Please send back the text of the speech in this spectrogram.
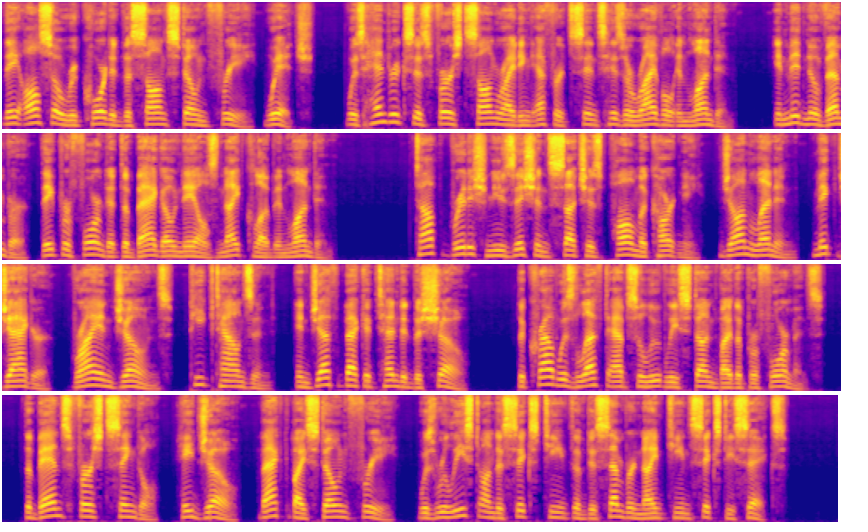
They also recorded the song Stone Free, which was Hendrix's first songwriting effort since his arrival in London. In mid-November, they performed at the Bag O' Nails nightclub in London. Top British musicians such as Paul McCartney, John Lennon, Mick Jagger, Brian Jones, Pete Townshend, and Jeff Beck attended the show. The crowd was left absolutely stunned by the performance. The band's first single, Hey Joe, backed by Stone Free, was released on the 16th of December 1966.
